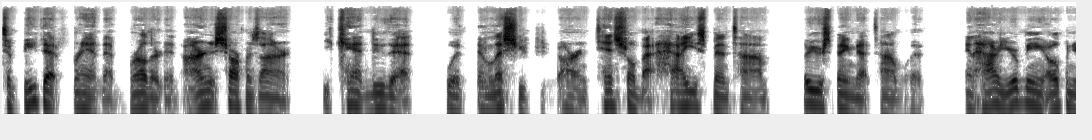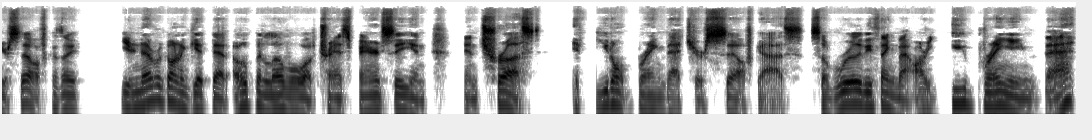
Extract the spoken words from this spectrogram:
to be that friend, that brother, that iron that sharpens iron. You can't do that with unless you are intentional about how you spend time, who you're spending that time with, and how you're being open yourself. Because you're never going to get that open level of transparency and and trust if you don't bring that yourself, guys. So really be thinking about, are you bringing that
